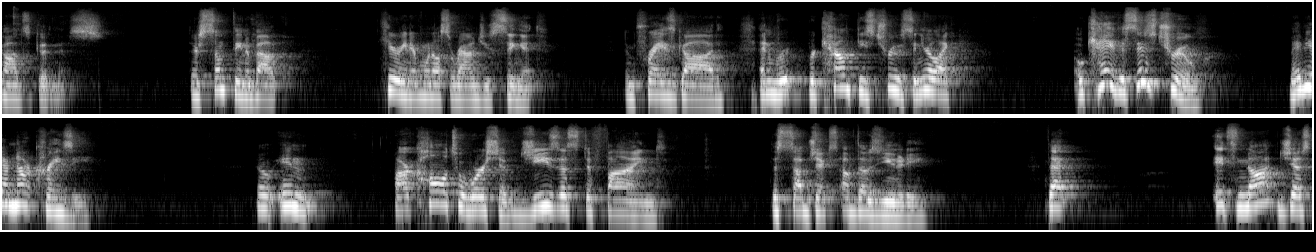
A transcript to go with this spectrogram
God's goodness. There's something about hearing everyone else around you sing it and praise God and re- recount these truths, and you're like, okay, this is true. Maybe I'm not crazy. No, in our call to worship, Jesus defined the subjects of those unity. That it's not just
